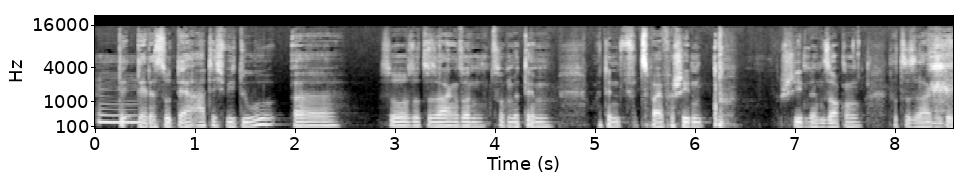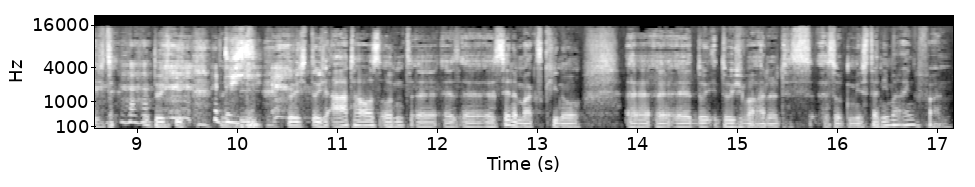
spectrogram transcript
Der, der das so derartig wie du, äh, so sozusagen, so, so mit dem, mit den zwei verschiedenen verschiedenen Socken sozusagen durch, durch, die, durch, die, durch, durch Arthouse und äh, äh, äh, Cinemax Kino äh, äh, durch, durchwadelt. Das, also mir ist da niemand eingefallen.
